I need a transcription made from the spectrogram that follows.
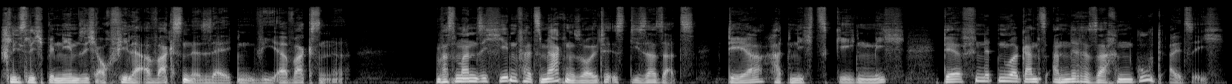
Schließlich benehmen sich auch viele Erwachsene selten wie Erwachsene. Was man sich jedenfalls merken sollte, ist dieser Satz. Der hat nichts gegen mich, der findet nur ganz andere Sachen gut als ich.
